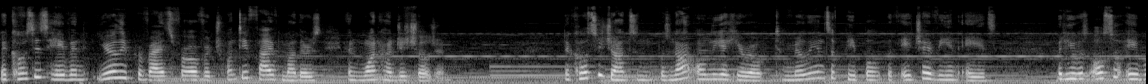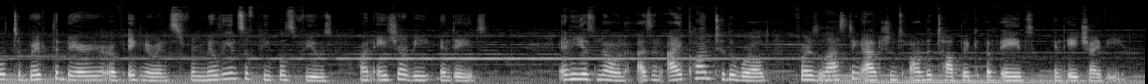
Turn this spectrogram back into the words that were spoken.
Nkosi's Haven yearly provides for over 25 mothers and 100 children. Nkosi Johnson was not only a hero to millions of people with HIV and AIDS, but he was also able to break the barrier of ignorance from millions of people's views on HIV and AIDS. And he is known as an icon to the world for his lasting actions on the topic of AIDS and HIV.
